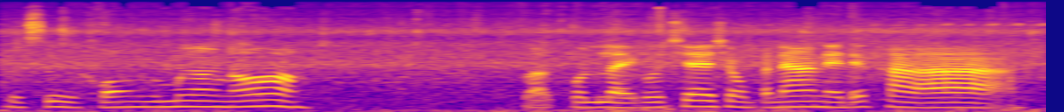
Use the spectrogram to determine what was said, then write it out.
ไปซื้อของเมืองเนาะฝากกดไลค์กดแชร์ช่องปะนางในเด้วยค่ะ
